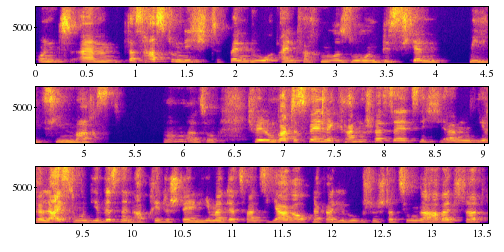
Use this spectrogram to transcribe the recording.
Und ähm, das hast du nicht, wenn du einfach nur so ein bisschen Medizin machst. Ne? Also ich will um Gottes Willen eine Krankenschwester jetzt nicht ähm, ihre Leistung und ihr Wissen in Abrede stellen. Jemand, der 20 Jahre auf einer kardiologischen Station gearbeitet hat,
